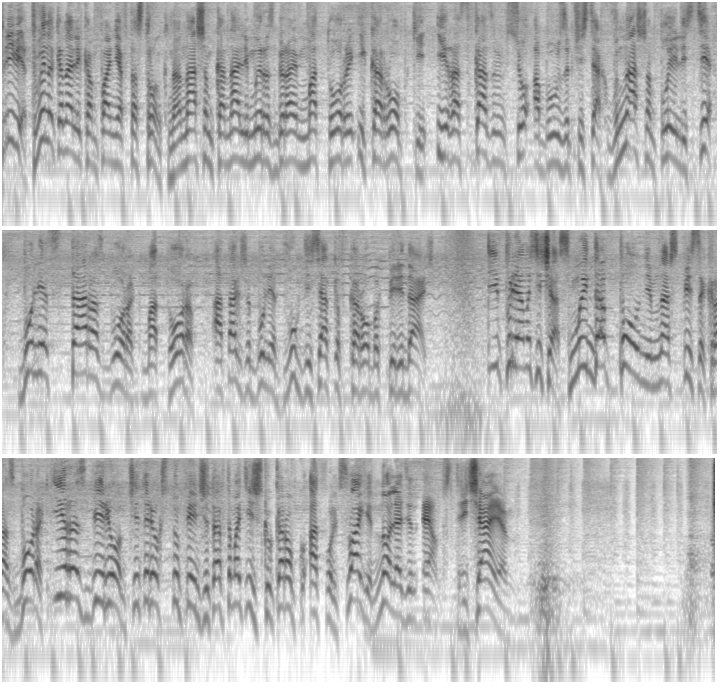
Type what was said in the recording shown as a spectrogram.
Привет! Вы на канале компании «АвтоСтронг». На нашем канале мы разбираем моторы и коробки и рассказываем все об БУ запчастях. В нашем плейлисте более 100 разборок моторов, а также более двух десятков коробок передач. И прямо сейчас мы дополним наш список разборок и разберем четырехступенчатую автоматическую коробку от Volkswagen 01M. Встречаем!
